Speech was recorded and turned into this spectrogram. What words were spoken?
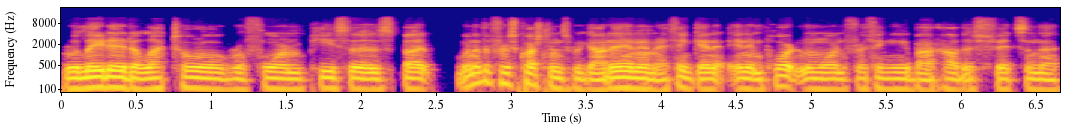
related electoral reform pieces. But one of the first questions we got in, and I think an, an important one for thinking about how this fits in the,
